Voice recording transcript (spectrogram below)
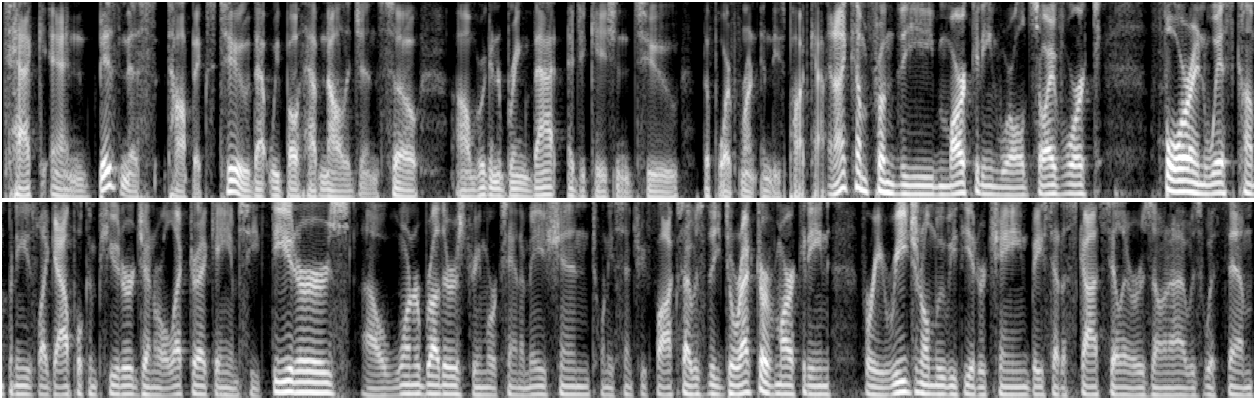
tech and business topics too that we both have knowledge in. So um, we're going to bring that education to the forefront in these podcasts. And I come from the marketing world, so I've worked for and with companies like Apple Computer, General Electric, AMC Theaters, uh, Warner Brothers, DreamWorks Animation, 20th Century Fox. I was the director of marketing for a regional movie theater chain based out of Scottsdale, Arizona. I was with them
